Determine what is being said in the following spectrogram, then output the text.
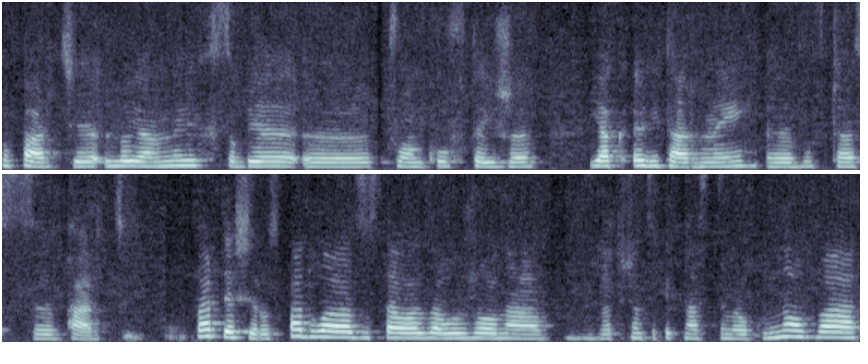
poparcie lojalnych sobie członków tejże jak elitarnej e, wówczas partii. Partia się rozpadła, została założona w 2015 roku nowa,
